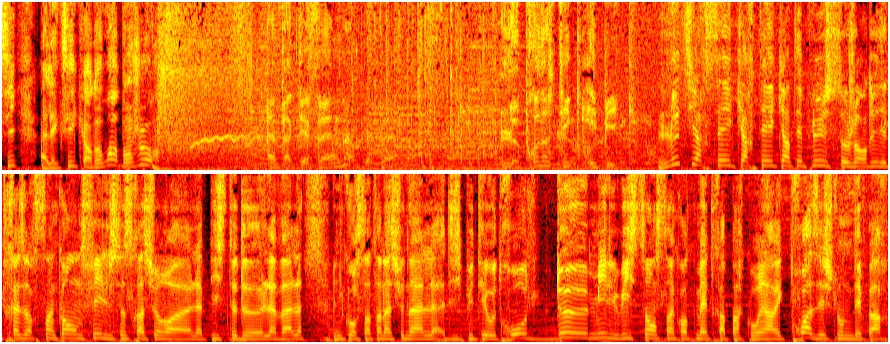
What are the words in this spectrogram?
aussi Alexis Cœur. Bonjour. Impact FM. Le pronostic épique. Le tiercé écarté, quinté plus, aujourd'hui dès 13h50, Phil, ce sera sur euh, la piste de Laval, une course internationale disputée au trot, 2850 mètres à parcourir avec trois échelons de départ,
